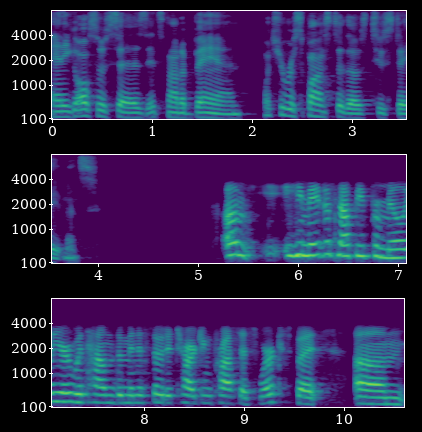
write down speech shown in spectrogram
and he also says it's not a ban. What's your response to those two statements? Um, he may just not be familiar with how the Minnesota charging process works, but um,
